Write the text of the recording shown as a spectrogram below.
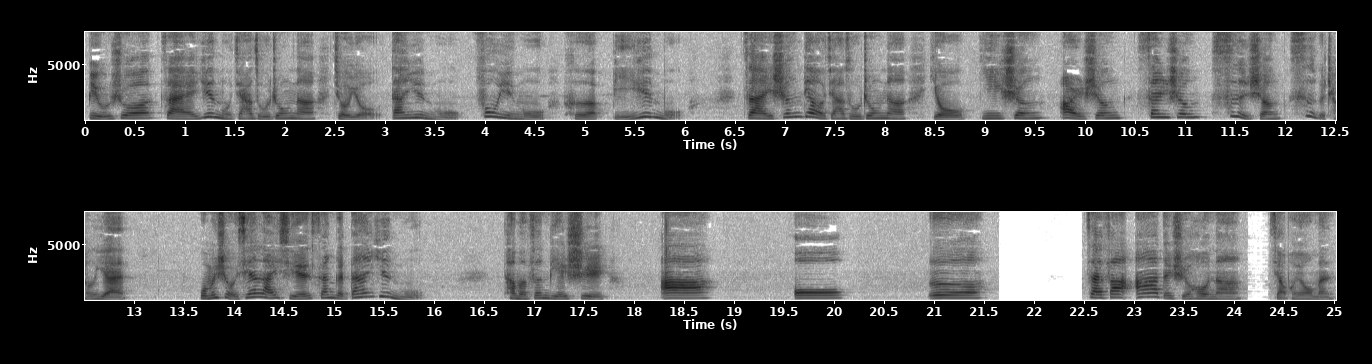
比如说，在韵母家族中呢，就有单韵母、复韵母和鼻韵母；在声调家族中呢，有一声、二声、三声、四声四个成员。我们首先来学三个单韵母，它们分别是啊、哦、呃。在发啊的时候呢，小朋友们，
